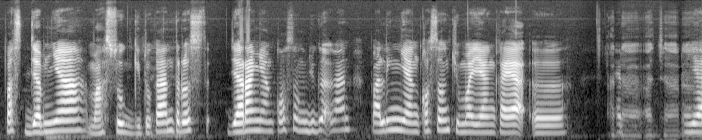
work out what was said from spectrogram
pas jamnya masuk gitu kan. Terus jarang yang kosong juga kan. Paling yang kosong cuma yang kayak uh, ada acara Iya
